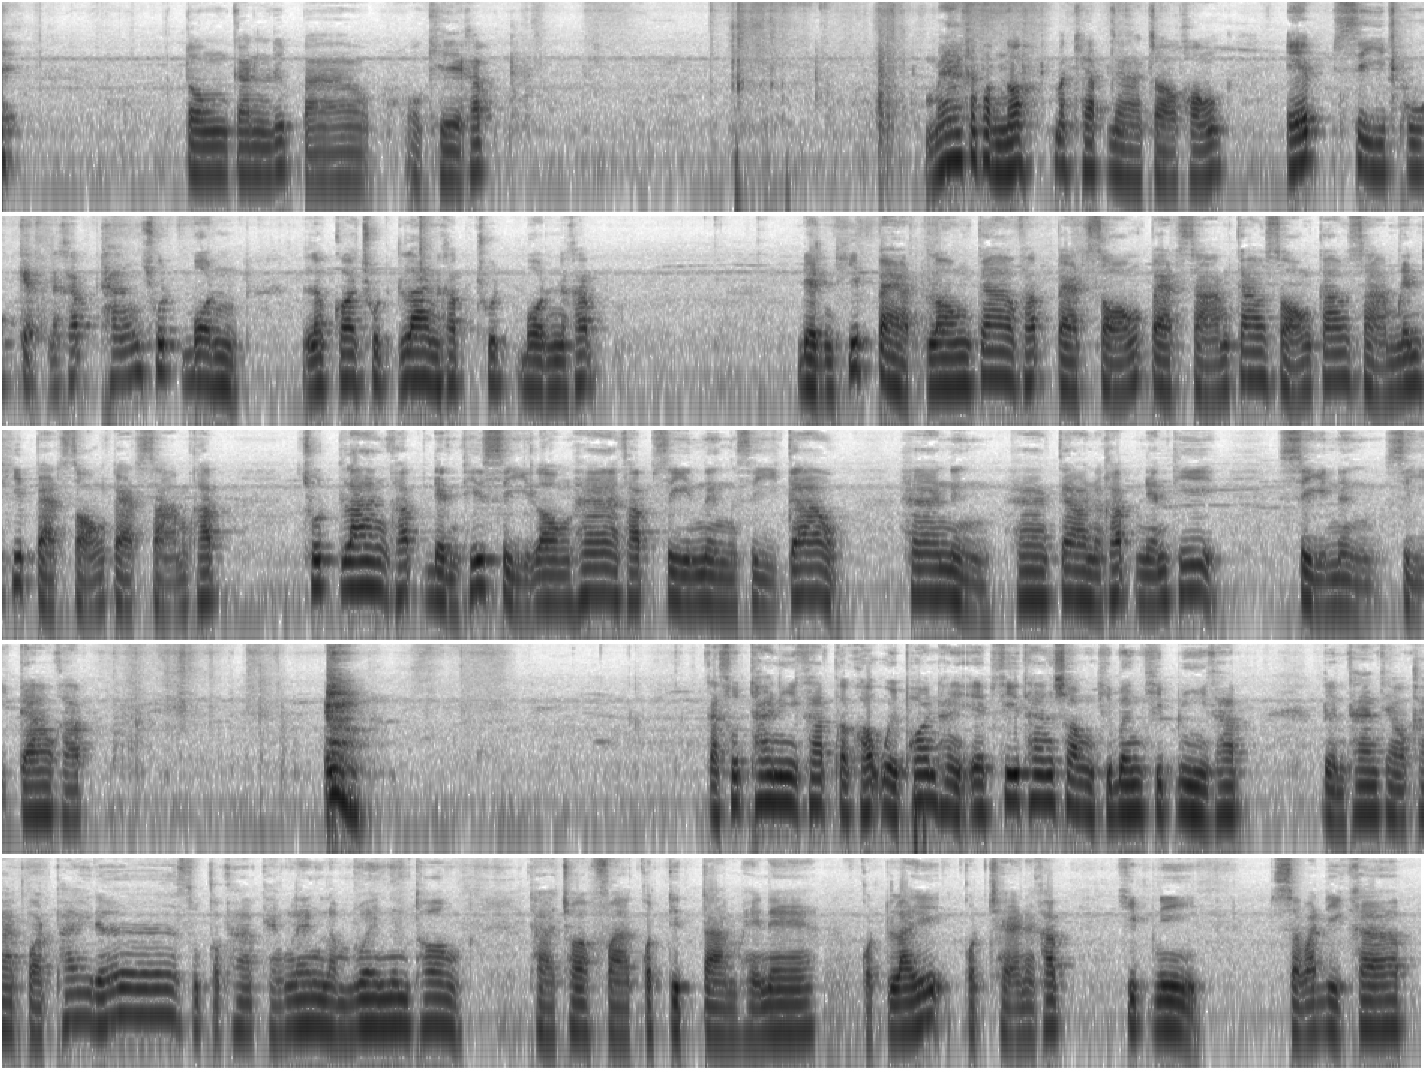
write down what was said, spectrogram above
ตรงกันหรือเปล่าโอเคครับมาครับผมเนาะมาแคปหน้าจอของ FC ภูเก็ตนะครับ ทั้งชุดบนแล้วก็ชุดล่างครับชุดบนนะครับ เด่นที่8ลอง 9 ครับ 82 83 92 93เด่นที่ 82 83 ครับ ชุดล่างครับเด่นที่4ลอง 5 ครับ 41 49 51 59 นะครับ เน้นที่ 41 49 ครับกับสุดท้ายนี้ครับก็ขออวยพรให้เอฟซีทางช่องที่เบิ่งคลิปนี้ครับ เดินทางแถวขาดปลอดภัยเด้อสุขภาพแข็งแรงลำรวยเงินทอง ถ้าชอบฝากกดติดตามให้แน่ กดไลค์ กดแชร์นะครับ คลิปนี้ สวัสดีครับ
